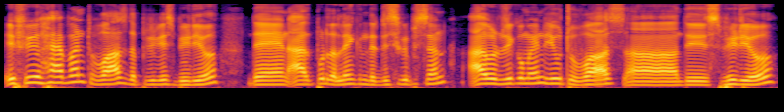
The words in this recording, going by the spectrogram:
If you haven't watched the previous video then I'll put the link in the description. I would recommend you to watch uh, this video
